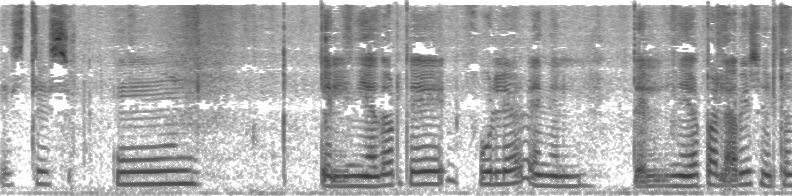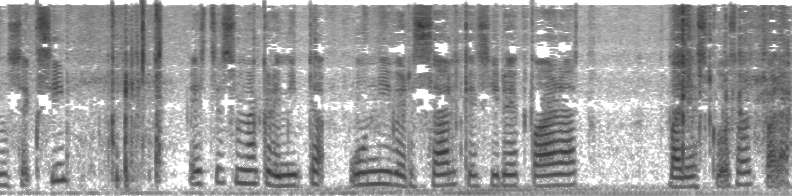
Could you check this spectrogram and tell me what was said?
Este es un delineador de Fuller en el delineador para labios en el tono sexy. Este es una cremita universal que sirve para varias cosas para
